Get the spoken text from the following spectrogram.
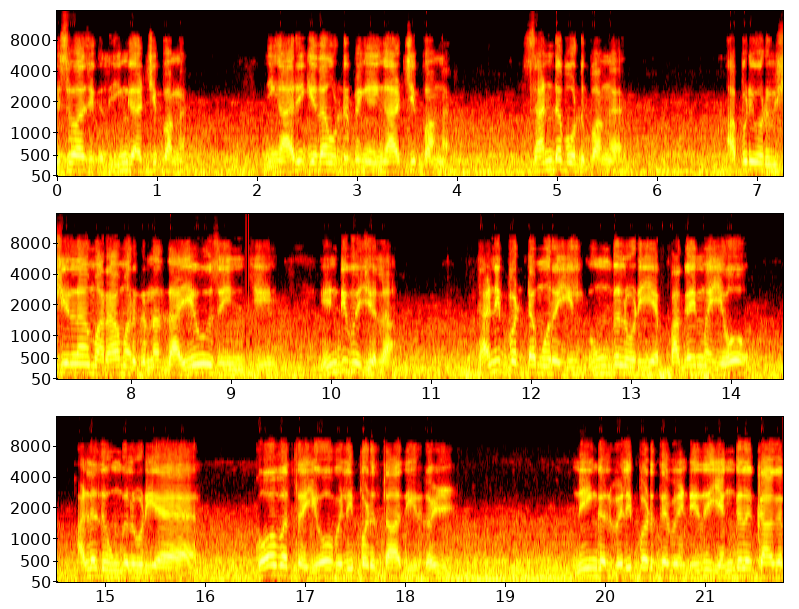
விசுவாசிகள் இங்கே அடிச்சுப்பாங்க. நீங்கள் அறிக்கை தான் விட்டுருப்பீங்க இங்கே அடிச்சுப்பாங்க. சண்டை போட்டுப்பாங்க. அப்படி ஒரு விஷயம்லாம் வராமல் இருக்குன்னா தயவு செஞ்சு இண்டிவிஜுவலாக தனிப்பட்ட முறையில் உங்களுடைய பகைமையோ அல்லது உங்களுடைய கோபத்தையோ வெளிப்படுத்தாதீர்கள். நீங்கள் வெளிப்படுத்த வேண்டியது எங்களுக்காக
